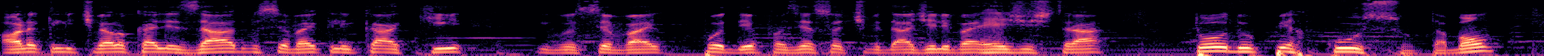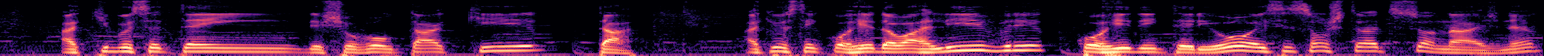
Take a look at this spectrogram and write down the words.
A hora que ele estiver localizado, você vai clicar aqui e você vai poder fazer a sua atividade. Ele vai registrar todo o percurso, tá bom? Aqui você tem, deixa eu voltar aqui, tá? Aqui você tem corrida ao ar livre, corrida interior, esses são os tradicionais, né?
